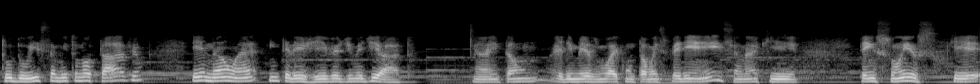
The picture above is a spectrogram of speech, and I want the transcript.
Tudo isso é muito notável e não é inteligível de imediato. É, então ele mesmo vai contar uma experiência, né, que tem sonhos que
